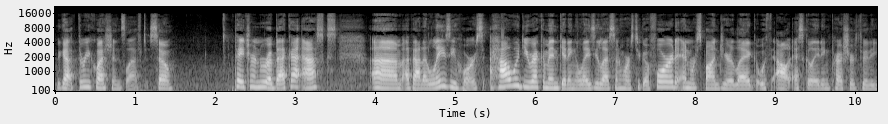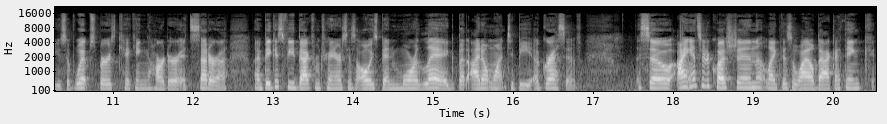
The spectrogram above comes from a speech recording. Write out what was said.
we got three questions left. So, patron Rebecca asks um, about a lazy horse. How would you recommend getting a lazy lesson horse to go forward and respond to your leg without escalating pressure through the use of whip spurs, kicking harder, etc.? My biggest feedback from trainers has always been more leg, but I don't want to be aggressive so I answered a question like this a while back. I think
